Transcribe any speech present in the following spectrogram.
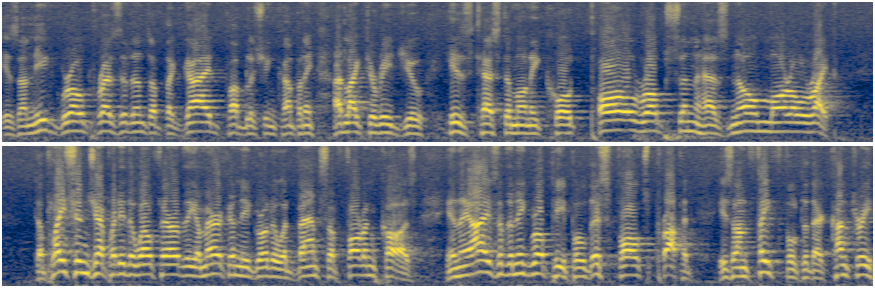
is a Negro president of the Guide Publishing Company. I'd like to read you his testimony, quote, Paul Robeson has no moral right to place in jeopardy the welfare of the American Negro to advance a foreign cause. In the eyes of the Negro people, this false prophet is unfaithful to their country,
